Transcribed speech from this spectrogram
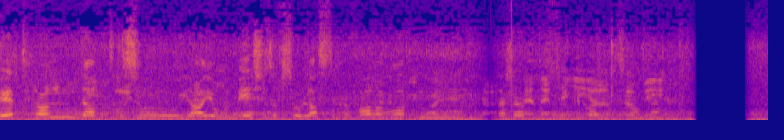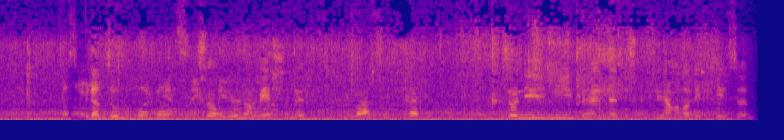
vooruitgang dat zo ja, jonge meisjes of zo lastig gevallen worden. Daar zou ik zeker wel iets van zeggen. Wat zou je dan doen bijvoorbeeld? Ik zou gewoon een meisje uit de situatie trekken. Ik zou niet, niet beginnen een discussie gaan, want dat heeft geen zin.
